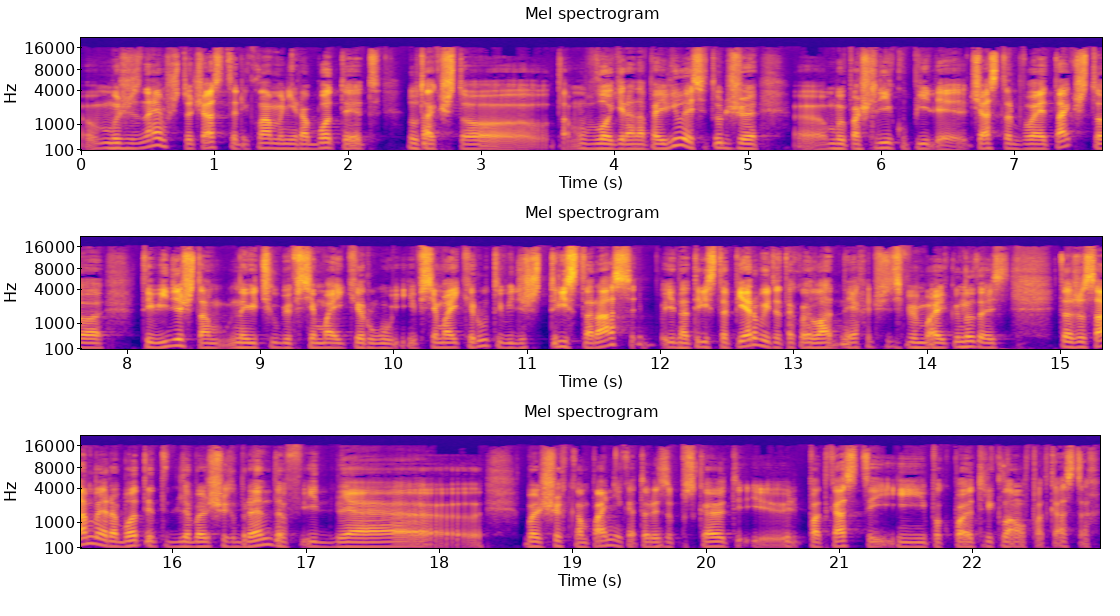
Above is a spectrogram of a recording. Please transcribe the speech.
мы же знаем, что часто реклама не работает, ну так, что там у блогера она появилась, и тут же э, мы пошли и купили. Часто бывает так, что ты видишь там на YouTube все майки майки.ру, и все майки.ру ты видишь 300 раз, и на 301 ты такой, ладно, я хочу себе майку. Ну, то есть то же самое работает и для больших брендов, и для э, больших компаний, которые запускают подкасты и покупают рекламу в подкастах.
